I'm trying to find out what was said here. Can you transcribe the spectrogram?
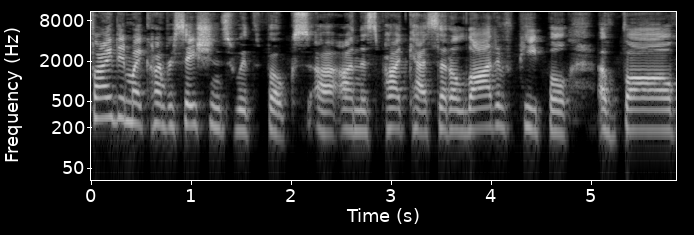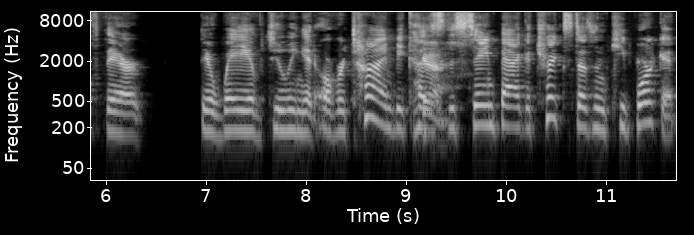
find in my conversations with folks uh, on this podcast that a lot of people evolve their their way of doing it over time because yeah. the same bag of tricks doesn't keep working.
